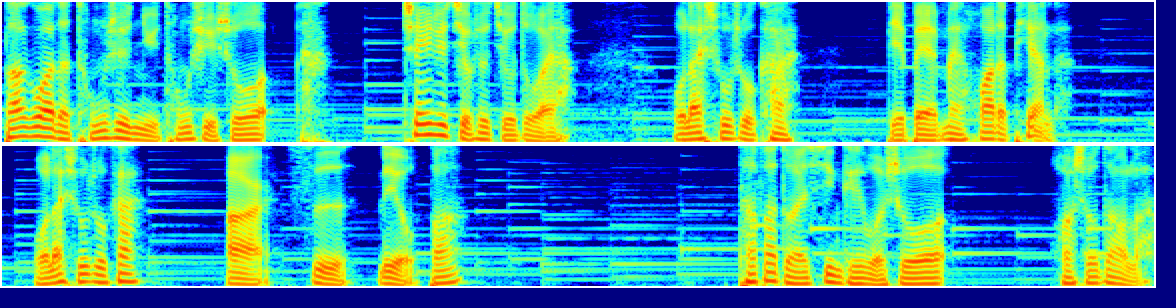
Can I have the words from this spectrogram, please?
八卦的同事女同事说：“ 真是九十九朵呀，我来数数看，别被卖花的骗了。我来数数看，二四六八。”他发短信给我说：“花收到了，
